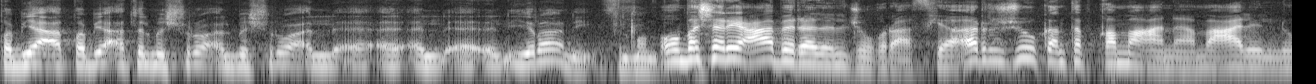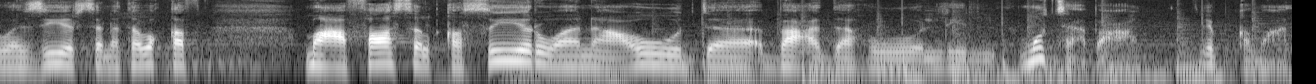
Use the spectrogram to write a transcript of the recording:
طبيعة طبيعة المشروع المشروع الإيراني في المنطقة. ومشاريع عابرة للجغرافيا. أرجوك أن تبقى معنا معالي الوزير. سنتوقف مع فاصل قصير ونعود بعده للمتابعة. ابقى معنا.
